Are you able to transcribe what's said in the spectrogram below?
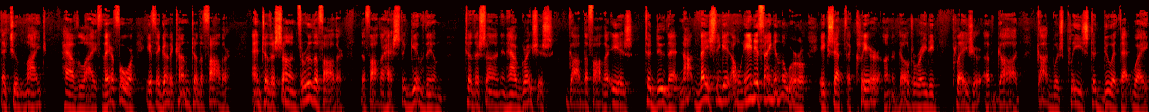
that you might have life. Therefore, if they're going to come to the Father, and to the Son through the Father, the Father has to give them to the Son, and how gracious God the Father is to do that, not basing it on anything in the world except the clear, unadulterated pleasure of God. God was pleased to do it that way.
